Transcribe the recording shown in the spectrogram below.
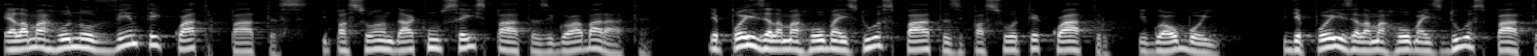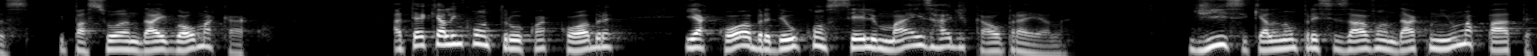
ela amarrou 94 patas e passou a andar com seis patas, igual a barata. Depois ela amarrou mais duas patas e passou a ter quatro, igual o boi. E depois ela amarrou mais duas patas e passou a andar igual o macaco. Até que ela encontrou com a cobra e a cobra deu o conselho mais radical para ela. Disse que ela não precisava andar com nenhuma pata,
